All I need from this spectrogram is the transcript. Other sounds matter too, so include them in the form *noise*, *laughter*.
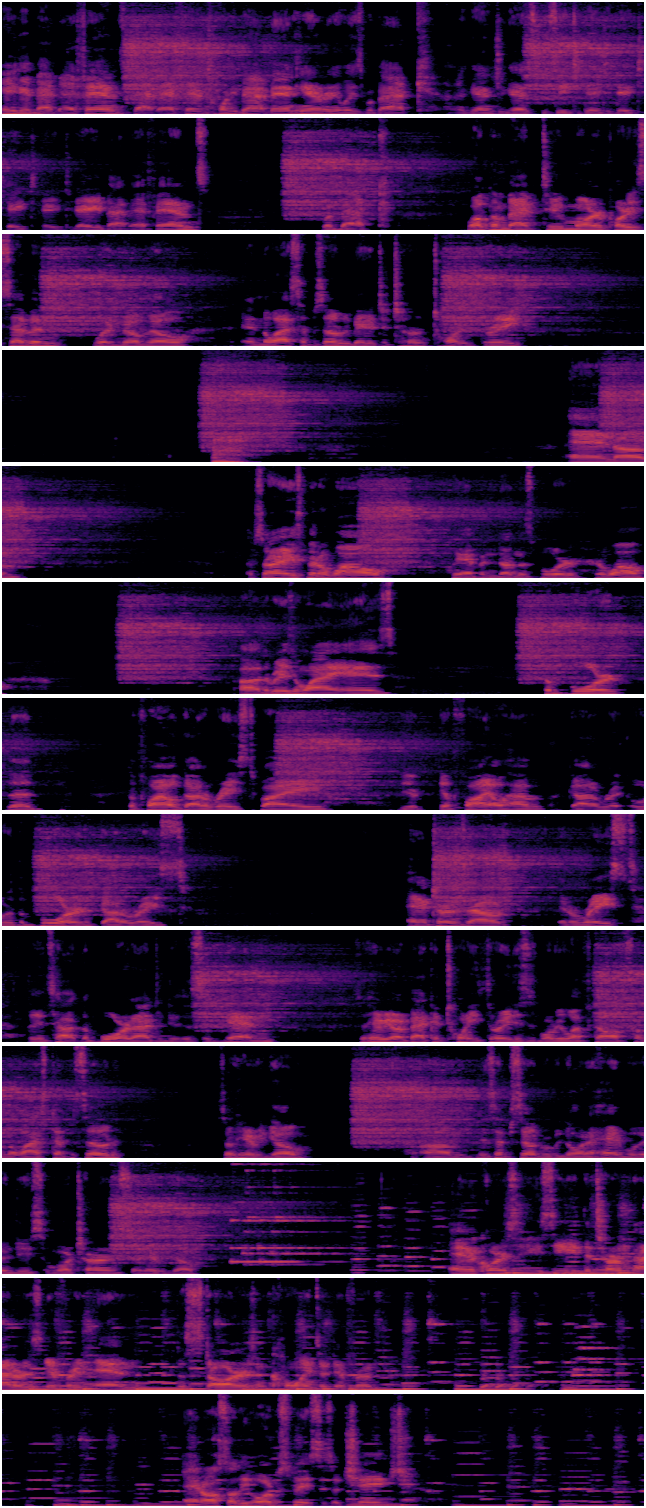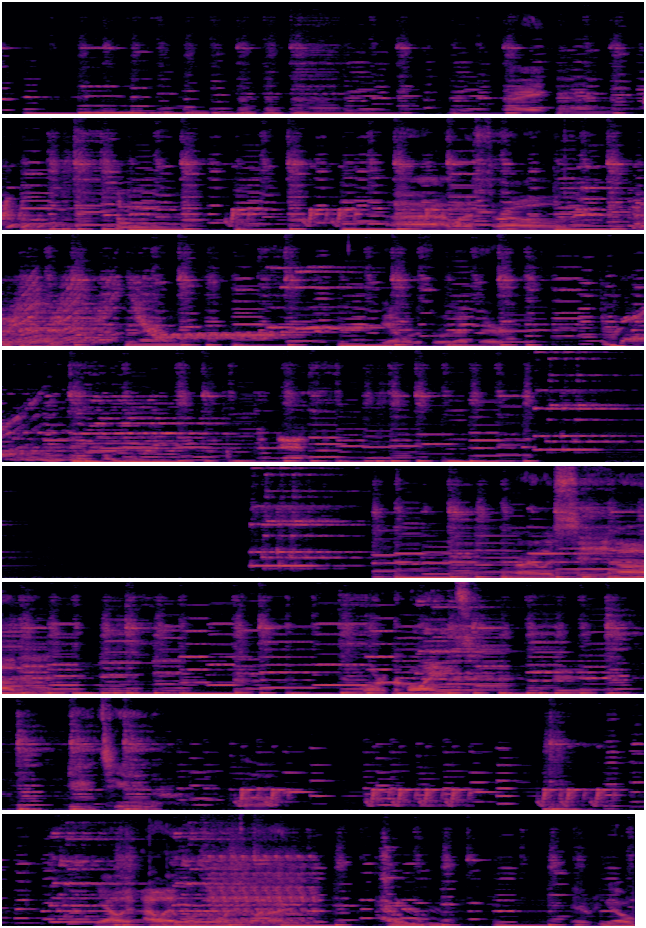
Hey there, Batman fans. Batman fan 20 Batman here. Anyways, we're back. Again, as you guys can see, today, today, today, today, today, Batman fans, we're back. Welcome back to Mario Party 7 Windmillville. In the last episode, we made it to turn 23. *clears throat* and, um, I'm sorry it's been a while. We haven't done this board in a while. Uh, the reason why is the board, the the file got erased by *sighs* the, the file have got erased, or the board got erased, and it turns out it erased the entire the board. I had to do this again. So here we are back at 23. This is where we left off from the last episode. So here we go. Um, this episode we'll be going ahead. We're gonna do some more turns. So here we go. And of course, you see the turn pattern is different, and the stars and coins are different. And also the orb spaces are changed. Alright. Uh, I want to throw... Yeah, I want to throw that there. Yeah, I'll, I'll add more coins. Why not? There we go.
